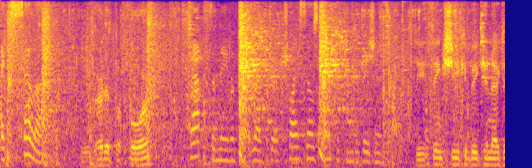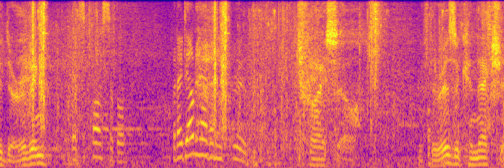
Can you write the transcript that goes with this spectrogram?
Excella. You've heard it before? That's the name of the director of Tricell's African division. Do you think she could be connected to Irving? It's possible. But I don't have any proof. Tricell. If there is a connection,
